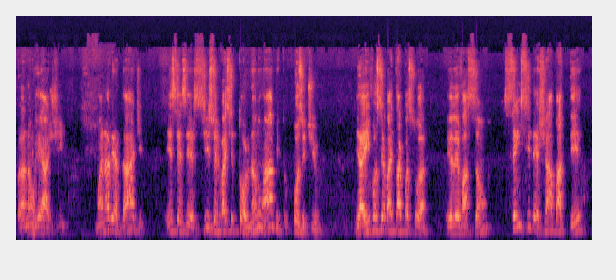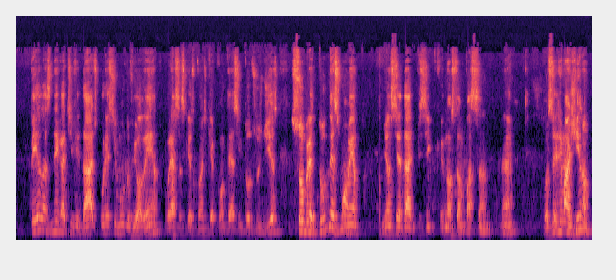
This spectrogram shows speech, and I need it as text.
para não reagir. Mas, na verdade, esse exercício ele vai se tornando um hábito positivo. E aí você vai estar com a sua elevação sem se deixar abater pelas negatividades, por esse mundo violento, por essas questões que acontecem todos os dias, sobretudo nesse momento de ansiedade psíquica que nós estamos passando. Né? Vocês imaginam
